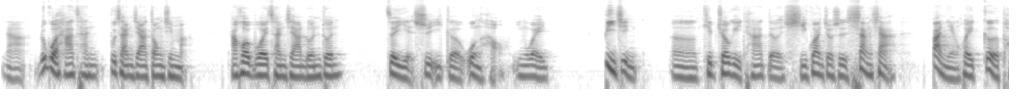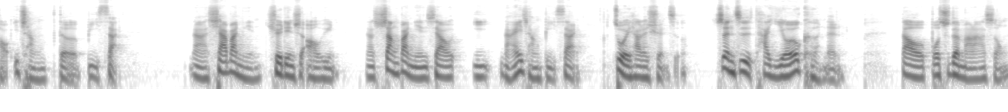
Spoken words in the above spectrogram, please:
那如果他参不参加东京马，他会不会参加伦敦？这也是一个问号，因为毕竟，呃，Kipchoge 他的习惯就是上下半年会各跑一场的比赛，那下半年确定是奥运，那上半年是要以哪一场比赛作为他的选择，甚至他也有可能到波士顿马拉松，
